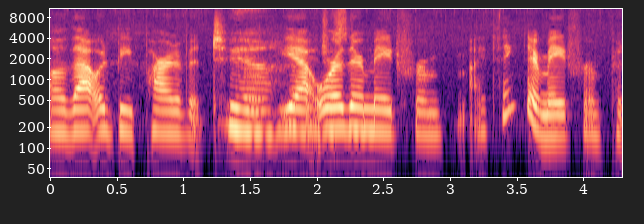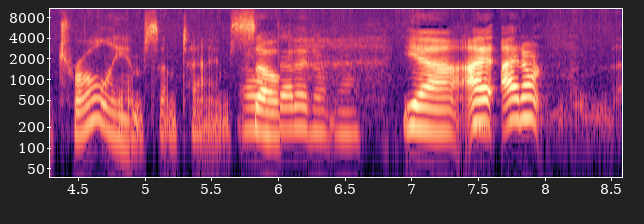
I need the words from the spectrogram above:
Oh, that would be part of it too. Yeah, Yeah, or they're made from. I think they're made from petroleum sometimes. oh, so that I don't know. Yeah, I, I don't. Uh,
